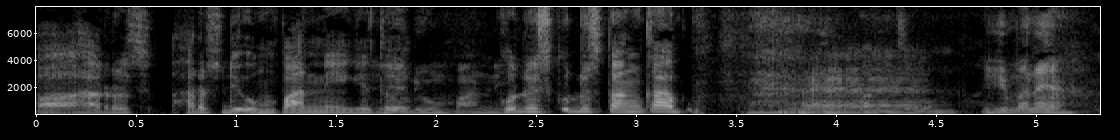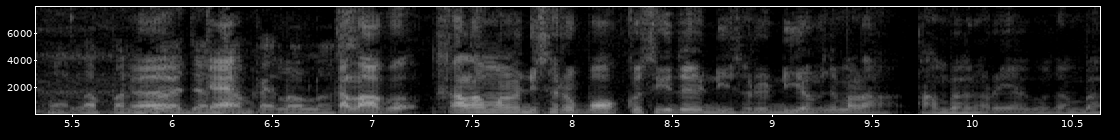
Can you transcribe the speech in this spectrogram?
oh harus harus diumpani gitu. Iya, diumpani. Kudus kudus tangkap. Umpan seumpan. gimana ya? Delapan Ya, dua jangan kayak sampai lolos. kalau aku kalau malah disuruh fokus gitu disuruh diam tuh malah tambah ngeri aku tambah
